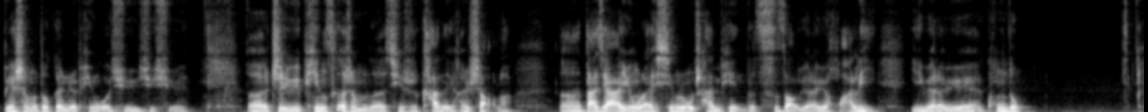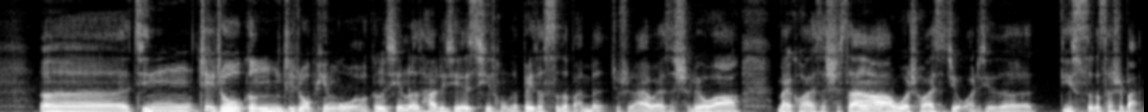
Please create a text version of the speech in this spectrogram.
别什么都跟着苹果去去学。呃，至于评测什么的，其实看的也很少了。呃，大家用来形容产品的词藻越来越华丽，也越来越空洞。呃，今这周更这周苹果更新了它这些系统的 Beta 四的版本，就是 iOS 十六啊、macOS 十三啊、watchOS 九啊这些的第四个测试版。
